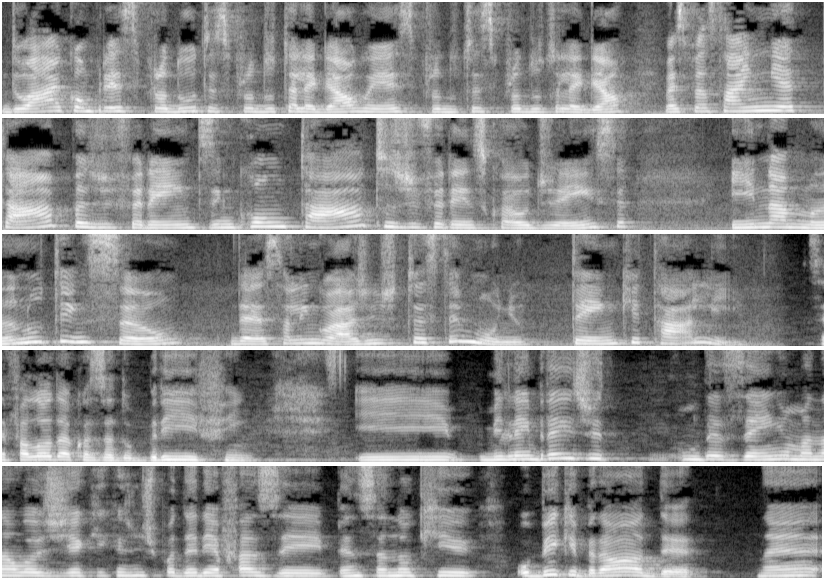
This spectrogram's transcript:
do ah, comprei esse produto, esse produto é legal, ganhei esse produto, esse produto é legal, mas pensar em etapas diferentes, em contatos diferentes com a audiência e na manutenção dessa linguagem de testemunho. Tem que estar tá ali. Você falou da coisa do briefing e me lembrei de um desenho, uma analogia aqui que a gente poderia fazer, pensando que o Big Brother, né,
